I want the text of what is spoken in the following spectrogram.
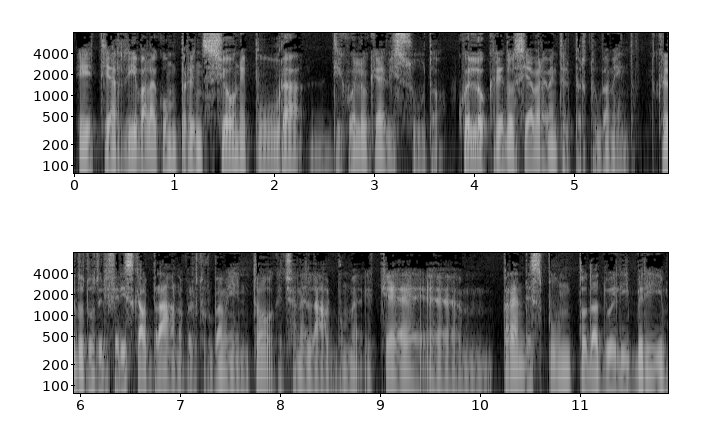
e ti arriva la comprensione pura di quello che hai vissuto. Quello credo sia veramente il perturbamento. Credo tu ti riferisca al brano Perturbamento che c'è nell'album, che eh, prende spunto da due libri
